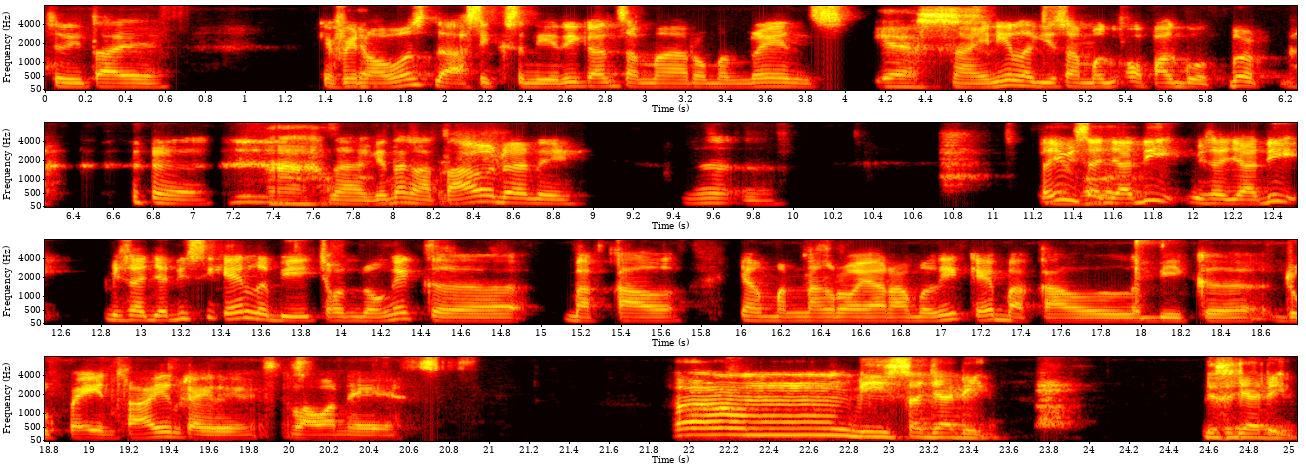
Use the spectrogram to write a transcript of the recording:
ceritanya. Kevin Ya. Owens udah asik sendiri kan sama Roman Reigns. Yes. Nah ini lagi sama Opa Goldberg. Nah, Nah kita nggak tahu dah nih. Heeh. Tapi Ya, bisa jadi, bisa jadi, bisa jadi sih kayak lebih condongnya ke bakal yang menang Royal Rumble ini kayak bakal lebih ke Drew McIntyre kayaknya lawannya ya. Em, bisa jadi, bisa jadi,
